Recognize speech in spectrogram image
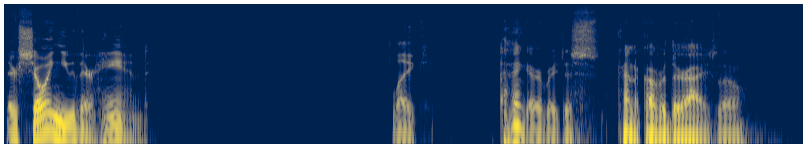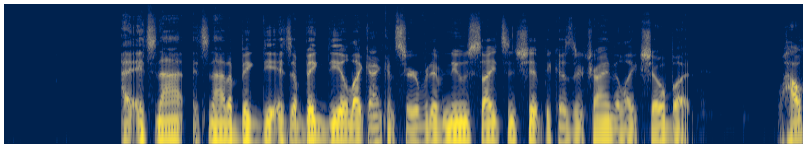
they're showing you their hand. Like, I think everybody just kind of covered their eyes though. It's not it's not a big deal. It's a big deal like on conservative news sites and shit because they're trying to like show. But how?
